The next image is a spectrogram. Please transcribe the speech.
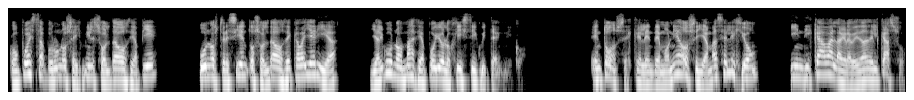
compuesta por unos 6.000 soldados de a pie, unos 300 soldados de caballería y algunos más de apoyo logístico y técnico. Entonces, que el endemoniado se llamase legión indicaba la gravedad del caso,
